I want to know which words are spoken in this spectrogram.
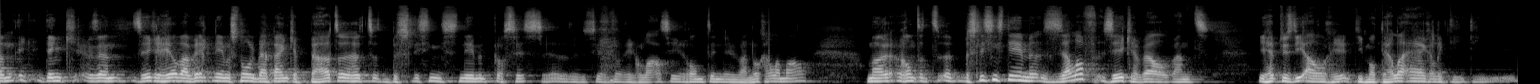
um, ik denk er zijn zeker heel wat werknemers nodig bij banken buiten het, het beslissingsnemend proces. Er is heel veel regulatie rond en wat nog allemaal. Maar rond het beslissingsnemen zelf zeker wel. Want je hebt dus die, die modellen eigenlijk, die, die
